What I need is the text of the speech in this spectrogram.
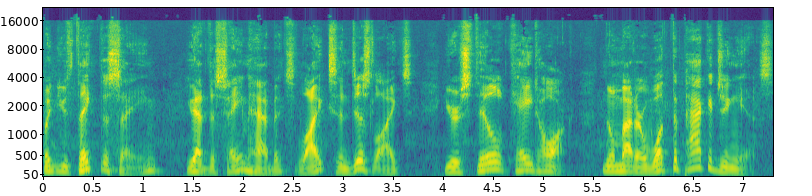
but you think the same. You have the same habits, likes, and dislikes. You're still Kate Hawk, no matter what the packaging is.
